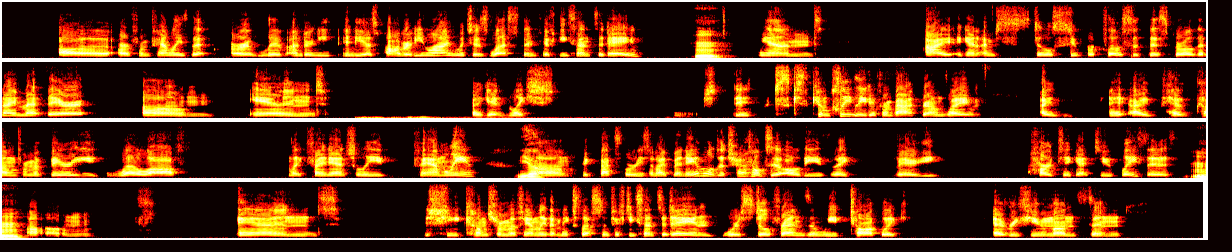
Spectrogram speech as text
uh, are from families that are live underneath India's poverty line, which is less than fifty cents a day Mm. and I again I'm still super close with this girl that I met there, um, and again like it's completely different backgrounds. I I I I have come from a very well off, like financially family. Yeah. Um, like, that's the reason I've been able to travel to all these like very hard to get to places. hmm Um, and she comes from a family that makes less than 50 cents a day, and we're still friends, and we talk like every few months, and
